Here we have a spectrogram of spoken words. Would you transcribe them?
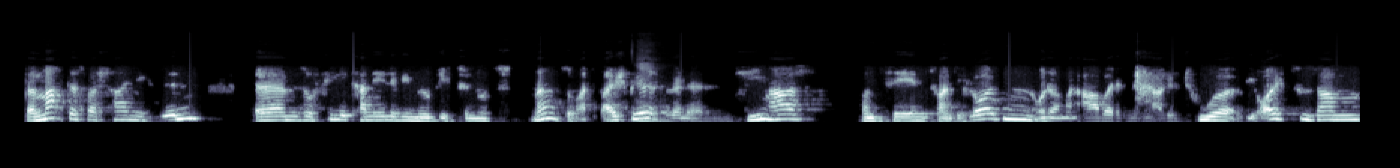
dann macht es wahrscheinlich Sinn, ähm, so viele Kanäle wie möglich zu nutzen. Ne? So als Beispiel, wenn du ein Team hast von 10, 20 Leuten oder man arbeitet mit einer Agentur wie euch zusammen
